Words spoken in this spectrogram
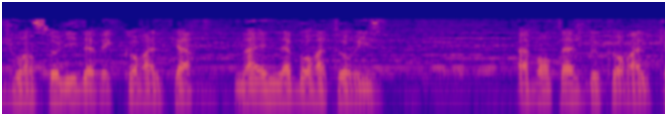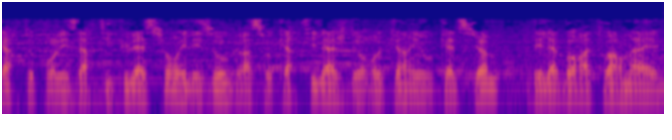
Joint solide avec Coral Cart, Maen Laboratories. Avantage de Coral Cart pour les articulations et les os grâce au cartilage de requin et au calcium, des laboratoires Maen.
